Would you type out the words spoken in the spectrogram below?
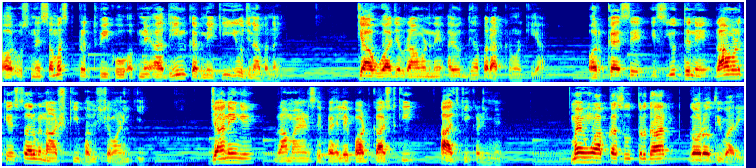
और उसने समस्त पृथ्वी को अपने अधीन करने की योजना बनाई। क्या हुआ जब रावण ने अयोध्या पर आक्रमण किया? और कैसे इस युद्ध ने रावण के सर्वनाश की भविष्यवाणी की। जानेंगे रामायण से पहले पॉडकास्ट की आज की कड़ी में। मैं हूँ आपका सूत्रधार गौरव तिवारी,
